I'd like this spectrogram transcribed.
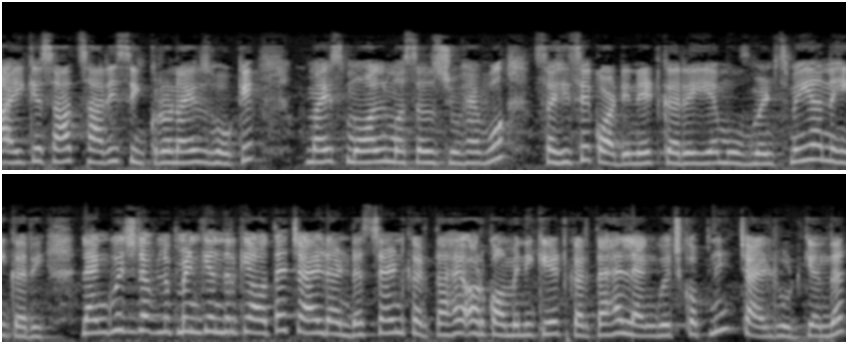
आई के साथ सारी सिंक्रोनाइज होके हमारी स्मॉल मसल्स जो है वो सही से कोऑर्डिनेट कर रही है मूवमेंट्स में या नहीं कर रही। लैंग्वेज डेवलपमेंट के अंदर क्या होता है? चाइल्ड अंडरस्टैंड करता है और कम्युनिकेट करता है लैंग्वेज को अपनी चाइल्डहुड के अंदर।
